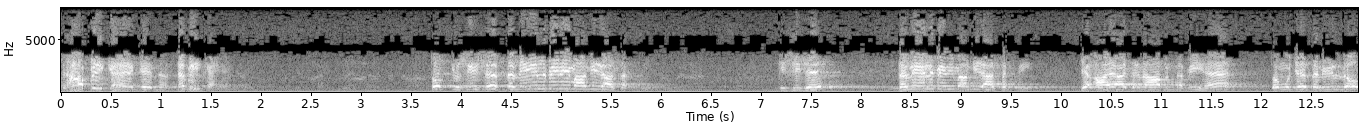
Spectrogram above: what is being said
صحابی کہیں گے، نہ نبی کہیں گے۔ تو کسی سے دلیل بھی نہیں مانگی جا سکتی۔ کسی سے دلیل بھی نہیں مانگی جا سکتی کہ آیا جناب نبی ہے تو مجھے دلیل دو۔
